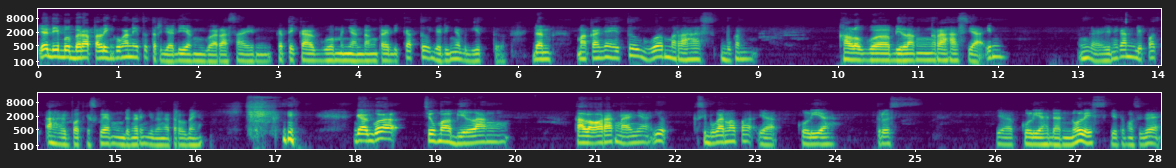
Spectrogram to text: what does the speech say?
ya di beberapa lingkungan itu terjadi yang gue rasain. Ketika gue menyandang predikat tuh jadinya begitu. Dan makanya itu gue merahas bukan kalau gue bilang rahasiain enggak. Ini kan di pod ah podcast gue yang dengerin juga nggak terlalu banyak. Enggak gue cuma bilang kalau orang nanya yuk kesibukan lo apa? Ya kuliah. Terus ya kuliah dan nulis gitu maksud gue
